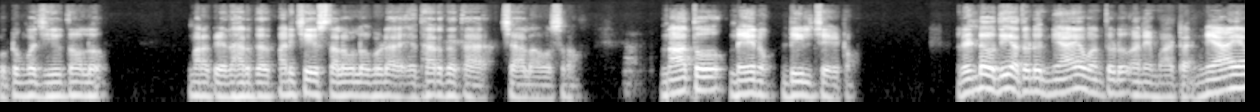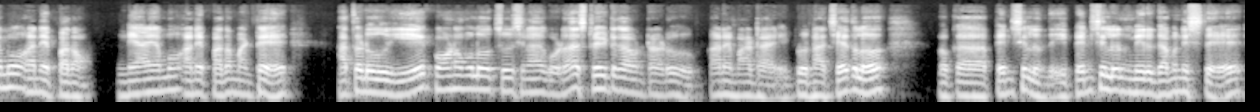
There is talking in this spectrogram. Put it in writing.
కుటుంబ జీవితంలో మనకు యథార్థ పనిచేయ స్థలంలో కూడా యథార్థత చాలా అవసరం. నాతో నేను డీల్ చేయటం. రెండవది అతడు న్యాయవంతుడు అనే మాట. న్యాయము అనే పదం. న్యాయము అనే పదం అంటే అతడు ఏ కోణములో చూసినా కూడా స్ట్రైట్గా ఉంటాడు అనే మాట. ఇప్పుడు నా చేతిలో ఒక పెన్సిల్ ఉంది. ఈ పెన్సిల్ మీరు గమనిస్తే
